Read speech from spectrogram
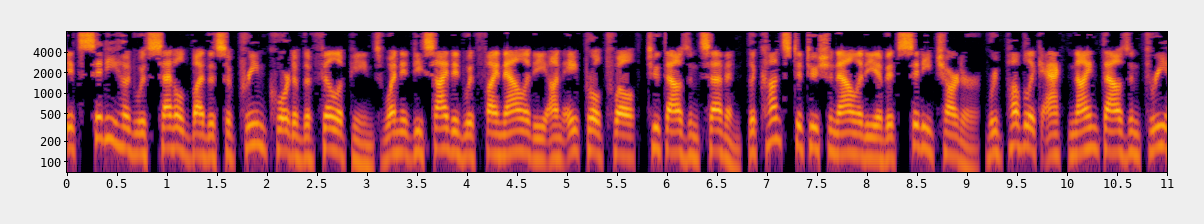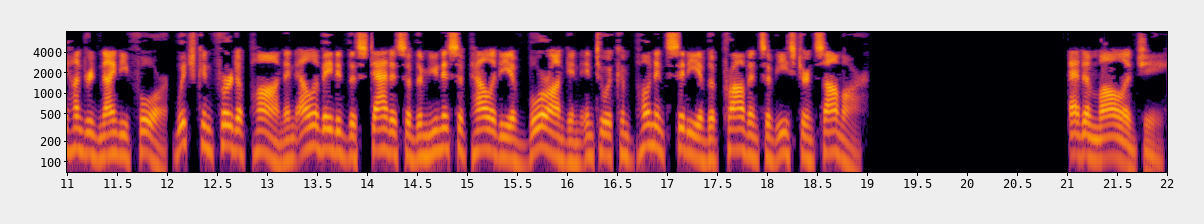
Its cityhood was settled by the Supreme Court of the Philippines when it decided with finality on April 12, 2007, the constitutionality of its city charter, Republic Act 9394, which conferred upon and elevated the status of the municipality of Borongan into a component city of the province of Eastern Samar. Etymology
